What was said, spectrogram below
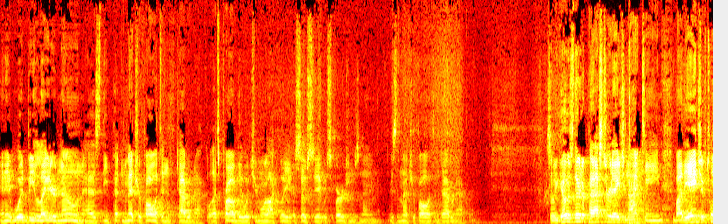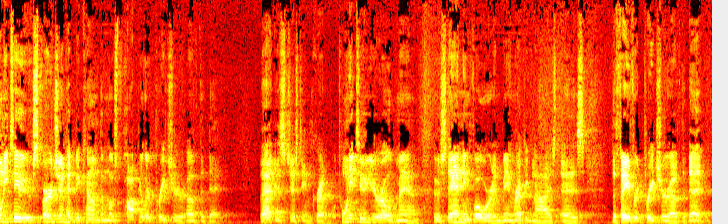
and it would be later known as the Metropolitan Tabernacle. That's probably what you're more likely associate with Spurgeon's name, is the Metropolitan Tabernacle. So he goes there to pastor at age 19. By the age of 22, Spurgeon had become the most popular preacher of the day. That is just incredible. 22 year old man who is standing forward and being recognized as the favorite preacher of the day.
